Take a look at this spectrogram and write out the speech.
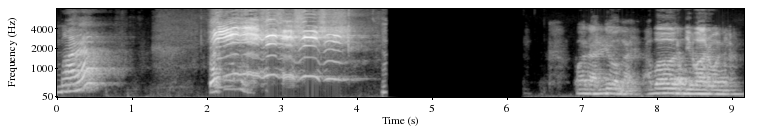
મારા? વધારજો ગાય. આ બધી વારવાની.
